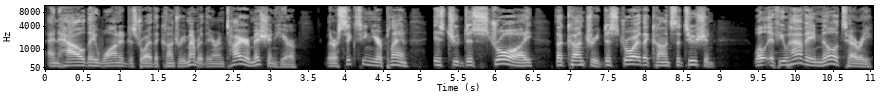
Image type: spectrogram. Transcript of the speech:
and how they want to destroy the country. Remember, their entire mission here, their 16 year plan, is to destroy the country, destroy the Constitution. Well, if you have a military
